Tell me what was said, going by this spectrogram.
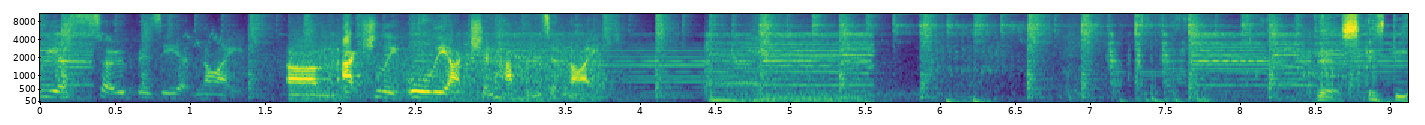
We are so busy at night. Um, actually, all the action happens at night. This is the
